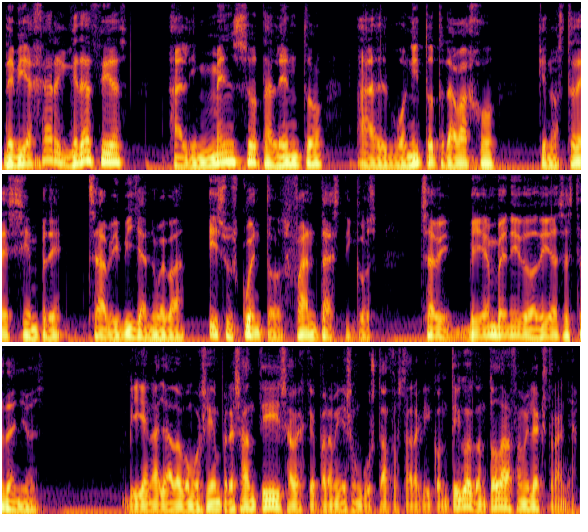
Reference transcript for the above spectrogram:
de viajar gracias al inmenso talento, al bonito trabajo que nos trae siempre Xavi Villanueva y sus cuentos fantásticos. Xavi, bienvenido a Días Extraños. Bien hallado como siempre, Santi, sabes que para mí es un gustazo estar aquí contigo y con toda la familia extraña.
